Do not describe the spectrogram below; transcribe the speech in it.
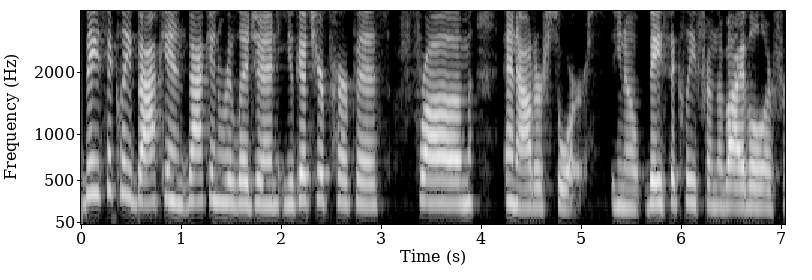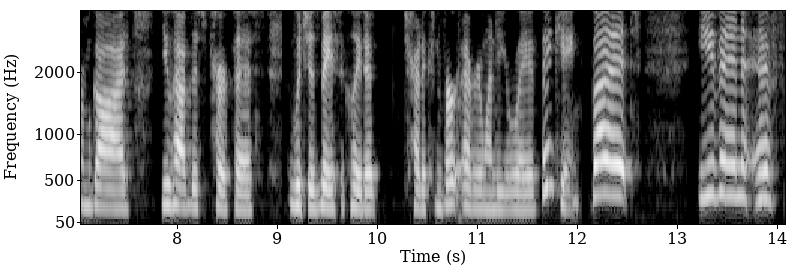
basically back in back in religion you get your purpose from an outer source you know basically from the bible or from god you have this purpose which is basically to try to convert everyone to your way of thinking. But even if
